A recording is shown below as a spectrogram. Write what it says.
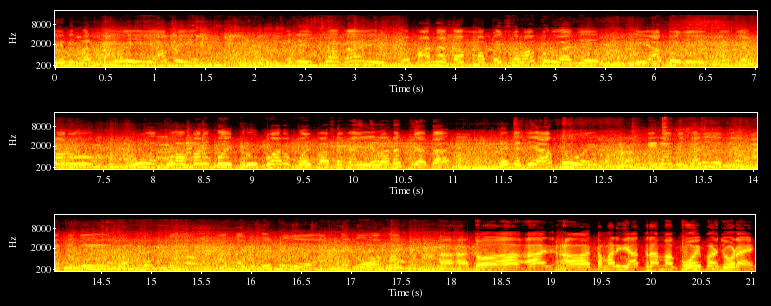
જેની મરજી હોય એ આપે. એને ઈચ્છા થાય કે માના કામમાં પૈસા વાપરવા છે એ આપે છે. બાકી અમારો અથવા અમારો કોઈ ગ્રુપ વાળો કોઈ પાસે કાંઈ લેવા નથી જતા. જેને જે આપવું હોય એનાથી કરીએ છીએ. બાકી જે માતાજી બેઠી છે આપણે દેવામાં હા હા. તો આ તમારી યાત્રામાં કોઈ પણ જોડાય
